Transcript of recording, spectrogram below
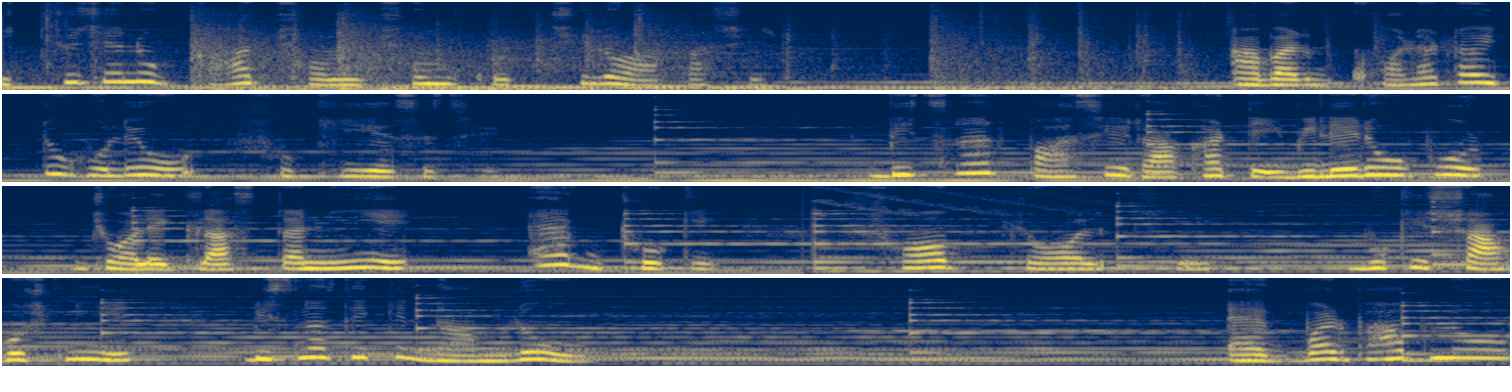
একটু যেন গা ছমছম করছিল আকাশের। আবার গলাটা একটু হলেও শুকিয়ে এসেছে। বিছনার পাশে রাখা টেবিলের উপর জলের গ্লাসটা নিয়ে এক ঢোকে। সব জল খেয়ে বুকে সাহস নিয়ে বিছনা থেকে নামলো। একবার ভাবলো,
